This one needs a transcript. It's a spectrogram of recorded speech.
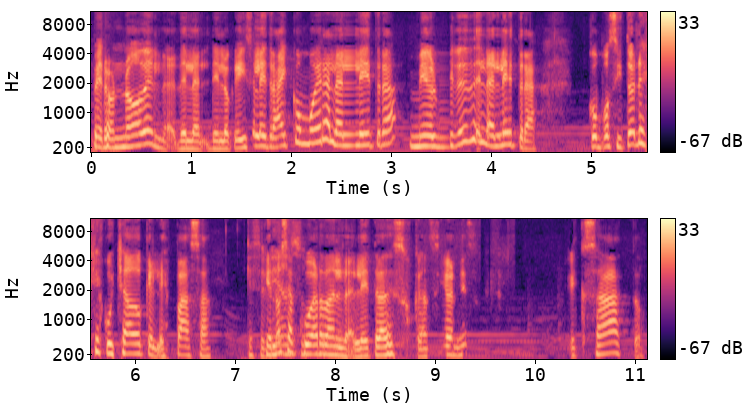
Pero no de, la, de, la, de, lo que dice la letra. Ay, ¿cómo era la letra? Me olvidé de la letra. Compositores que he escuchado que les pasa. Que, que no se acuerdan la letra de sus canciones. Exacto.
